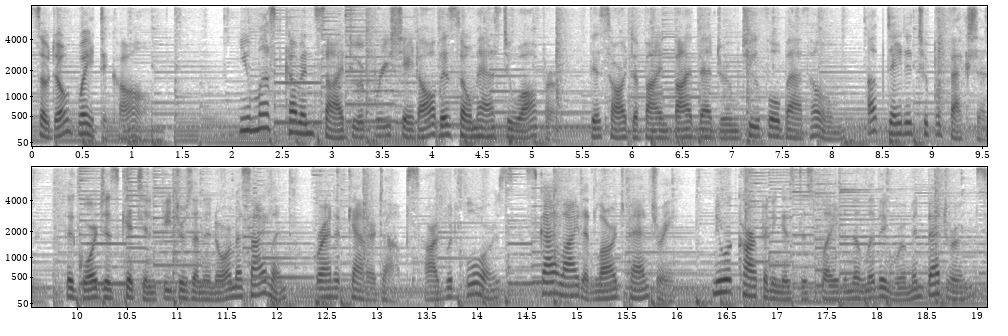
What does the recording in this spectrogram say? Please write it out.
so don't wait to call. You must come inside to appreciate all this home has to offer. This hard to find five bedroom, two full bath home, updated to perfection. The gorgeous kitchen features an enormous island, granite countertops, hardwood floors, skylight, and large pantry. Newer carpeting is displayed in the living room and bedrooms.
